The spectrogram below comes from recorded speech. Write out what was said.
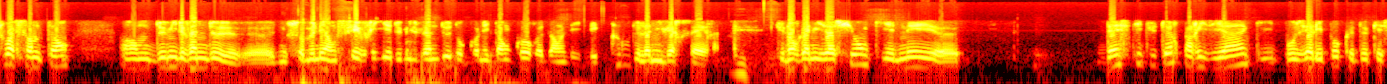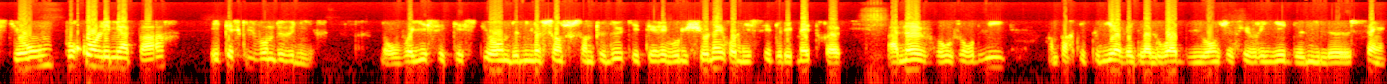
60 ans en 2022. Euh, nous sommes nés en février 2022, donc on est encore dans les, clous de l'anniversaire. C'est une organisation qui est née euh, d'instituteurs parisiens qui posaient à l'époque deux questions. Pourquoi on les met à part et qu'est-ce qu'ils vont devenir? Donc, vous voyez ces questions de 1962 qui étaient révolutionnaires, on essaie de les mettre en œuvre aujourd'hui, en particulier avec la loi du 11 février 2005,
